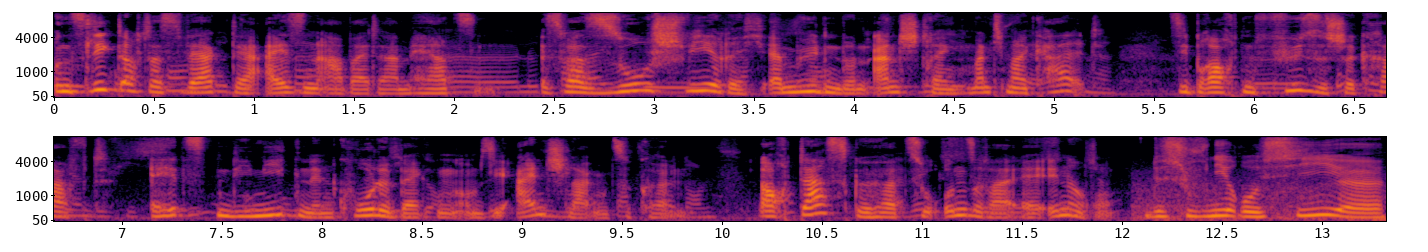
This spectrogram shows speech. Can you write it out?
Uns liegt auch das Werk der Eisenarbeiter am Herzen. Es war so schwierig, ermüdend und anstrengend, manchmal kalt. Sie brauchten physische Kraft, erhitzten die Nieten in Kohlebecken, um sie einschlagen zu können. Auch das gehört zu unserer Erinnerung. de souvenir aussi euh,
